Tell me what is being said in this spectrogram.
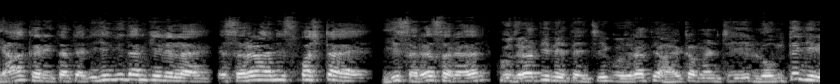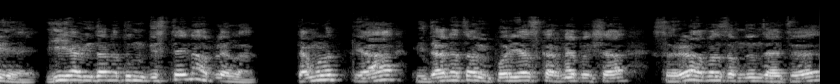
याकरिता त्यांनी हे विधान केलेलं आहे. हे सरळ आणि स्पष्ट आहे. ही सरळ सरळ गुजराती नेत्यांची गुजराती हायकमांडची लोमतेगिरी आहे. ही या विधानातून दिसते ना आपल्याला. त्यामुळं त्या विधानाचा विपर्यास करण्यापेक्षा सरळ आपण समजून जायचं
